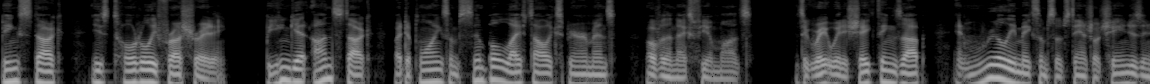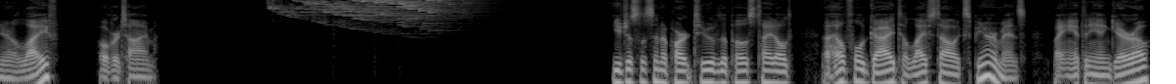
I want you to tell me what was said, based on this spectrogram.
Being stuck is totally frustrating, but you can get unstuck by deploying some simple lifestyle experiments over the next few months. It's a great way to shake things up and really make some substantial changes in your life over time. You just listened to part two of the post titled A Helpful Guide to Lifestyle Experiments by Anthony Ongaro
